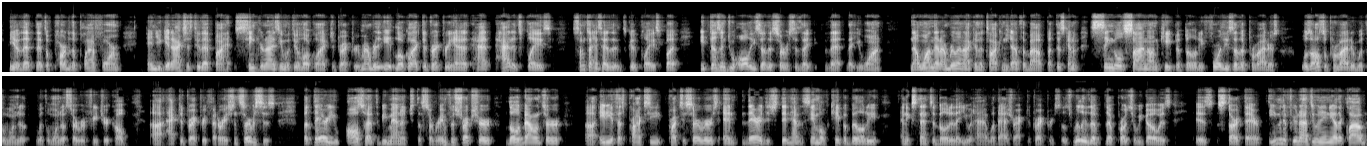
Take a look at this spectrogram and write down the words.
you know, that, that's a part of the platform and you get access to that by synchronizing with your local Active Directory. Remember, the local Active Directory had had had its place, sometimes has its good place, but it doesn't do all these other services that that that you want. Now, one that I'm really not going to talk in depth about, but this kind of single sign-on capability for these other providers was also provided with the window with the Windows Server feature called uh, Active Directory Federation Services. But there, you also have to be managed the server infrastructure, load balancer, uh, ADFS proxy proxy servers, and there it just didn't have the same level of capability and extensibility that you would have with Azure Active Directory. So it's really the, the approach that we go is is start there. Even if you're not doing any other cloud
